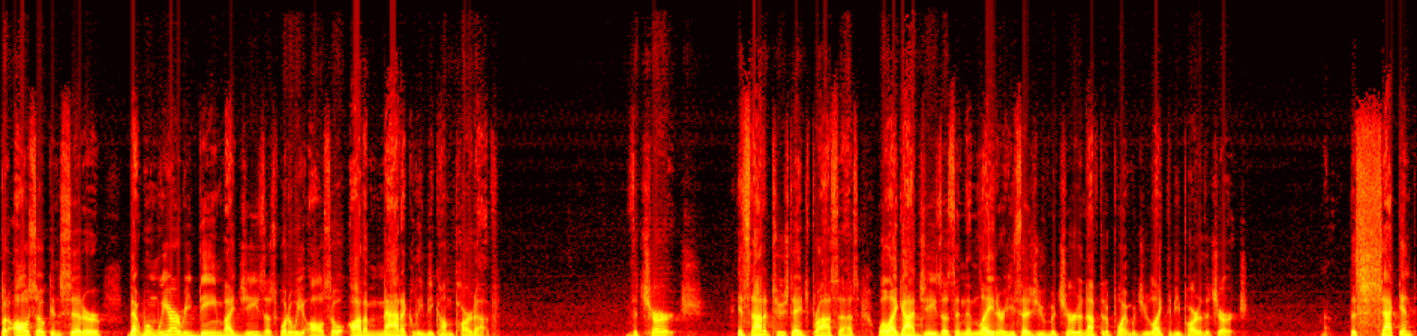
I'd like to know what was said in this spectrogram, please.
But also consider that when we are redeemed by Jesus, what do we also automatically become part of? The church. It's not a two stage process. Well, I got Jesus, and then later he says, You've matured enough to the point would you like to be part of the church? No. The second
